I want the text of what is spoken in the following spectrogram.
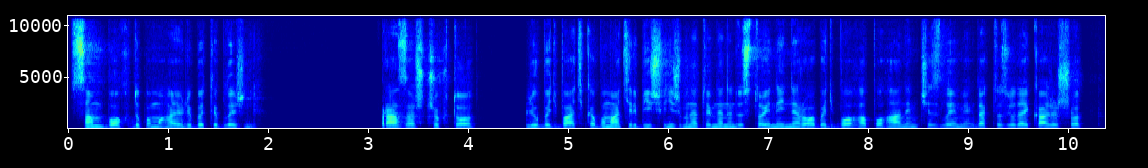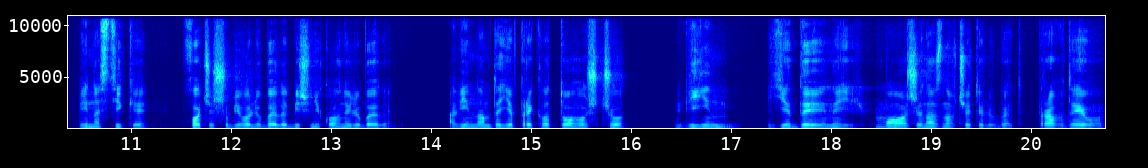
Сам Бог допомагає любити ближніх. Фраза, що хто любить батька або матір більше, ніж мене, той мене недостойний, не робить Бога поганим чи злим, як дехто з людей каже, що він настільки хоче, щоб його любили, більше нікого не любили. А він нам дає приклад того, що він єдиний може нас навчити любити правдиво,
